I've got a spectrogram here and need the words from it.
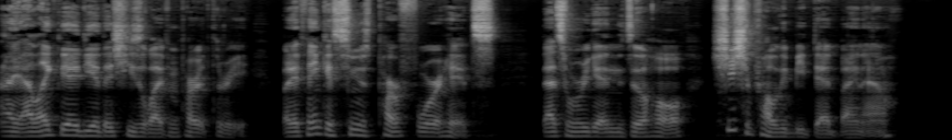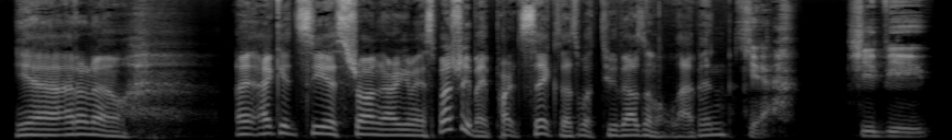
I, I like the idea that she's alive in part three, but I think as soon as part four hits, that's where we're getting into the whole. She should probably be dead by now. Yeah, I don't know. I, I could see a strong argument, especially by part six. That's what 2011. Yeah, she'd be.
